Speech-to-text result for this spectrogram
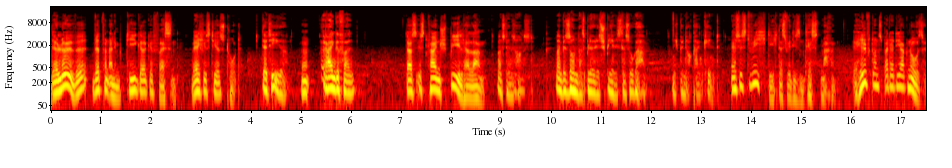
Der Löwe wird von einem Tiger gefressen. Welches Tier ist tot? Der Tiger. Ja. Reingefallen. Das ist kein Spiel, Herr Lang. Was denn sonst? Ein besonders blödes Spiel ist das sogar. Ich bin doch kein Kind. Es ist wichtig, dass wir diesen Test machen. Er hilft uns bei der Diagnose.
